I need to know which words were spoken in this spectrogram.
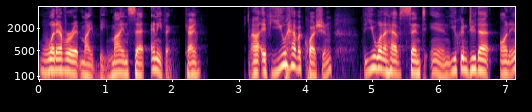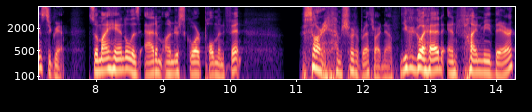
whatever it might be, mindset, anything. Okay. Uh, if you have a question that you want to have sent in, you can do that on Instagram. So my handle is Adam underscore Poehlmann Fit. Sorry, I'm short of breath right now. You could go ahead and find me there.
